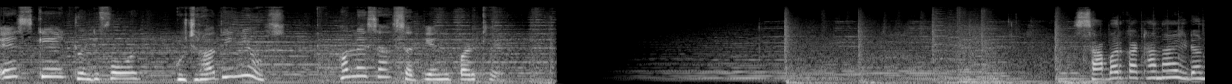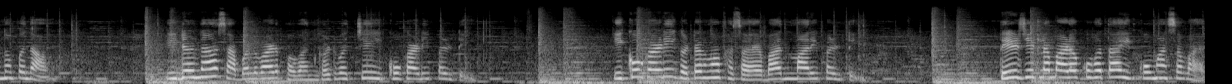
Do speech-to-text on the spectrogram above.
એસ કે ટ્વેન્ટી ફોર ગુજરાતી ન્યૂઝ. હંમેશા સત્યની પડખે. સાબરકાંઠાના ઈડરનો બનાવ. ઈડરના સાબલવાડ ભવાનગઢ વચ્ચે ઇકો ગાડી પલટી. ઇકો ગાડી ગટરમાં ફસાયા બાદ મારી પલટી. તેર જેટલા બાળકો હતા ઇકોમાં સવાર.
